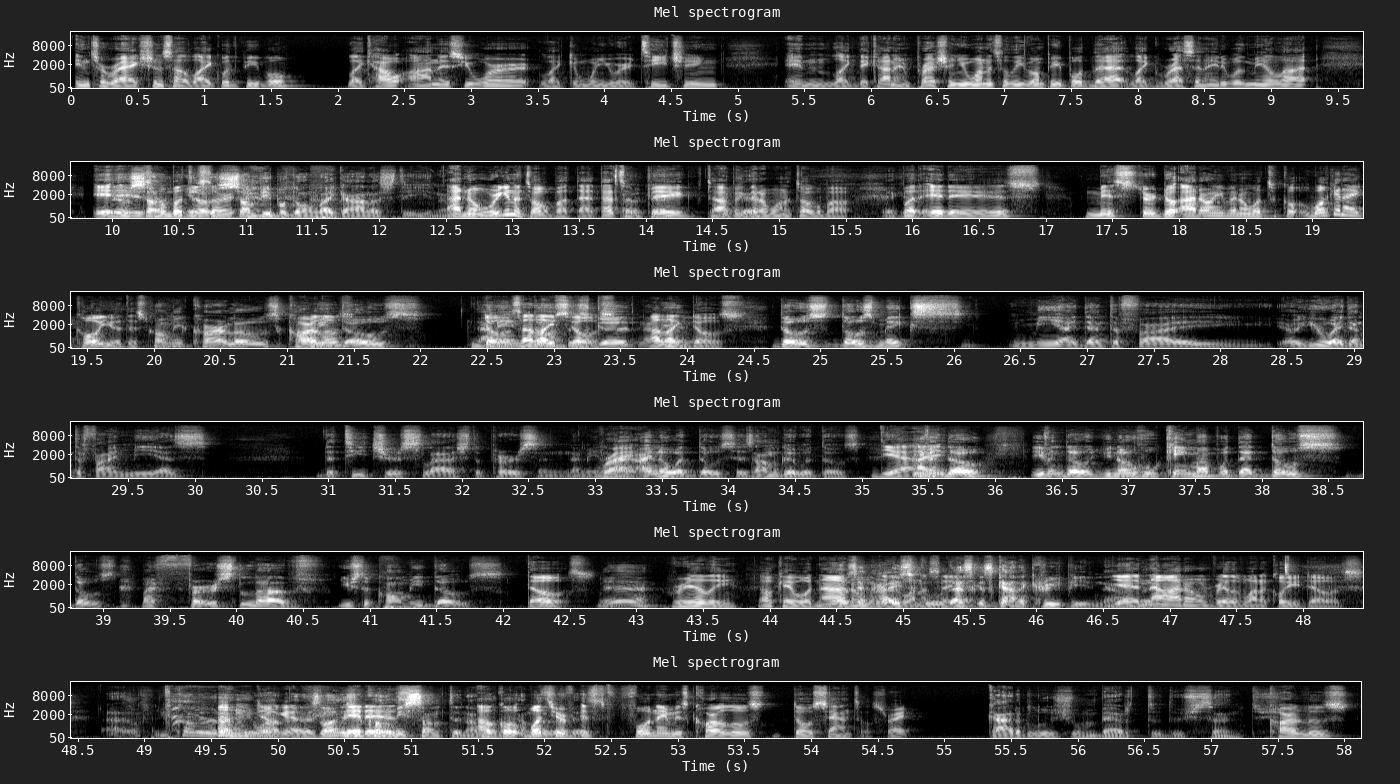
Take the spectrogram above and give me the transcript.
interactions I like with people, like how honest you were, like when you were teaching, and like the kind of impression you wanted to leave on people. That like resonated with me a lot. It You know, is some, so you know, some people don't like honesty. You know. I know we're gonna talk about that. That's a Okay, big topic okay. that I want to talk about. Okay. But it is Mr. Do- I don't even know what to call. What can I call you at this Call point? me Carlos. Call Carlos? me Dos. Dos. I, mean, like is Dos. good. I, like mean, Dos. Dos. Dos makes me identify, or you identify me as the teacher slash the person. I mean, Right. I, I know what Dos is. I'm good with those. Yeah, Even I- though, even though you know who came up with that Dos. Dos. My first love used to call me Dos. Dos. Yeah. Really? Okay. Well, now that was I don't in really high want to school. say. That's that. it's kind of creepy now. yeah. Now I don't really want to call you Dos. Uh, you call me whatever you want, man. As long as It you call me something. I'm I'll go. I'm What's your his full name is Carlos dos Santos, right? Carlos Humberto dos Santos. Carlos.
